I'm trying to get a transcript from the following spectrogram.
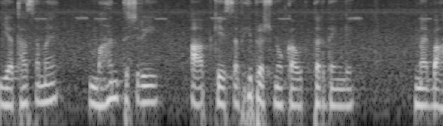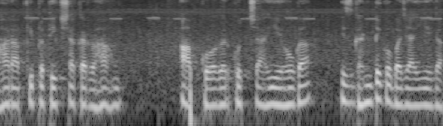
यथा समय महंत श्री आपके सभी प्रश्नों का उत्तर देंगे। मैं बाहर आपकी प्रतीक्षा कर रहा हूँ। आपको अगर कुछ चाहिए होगा, इस घंटे को बजाइएगा।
